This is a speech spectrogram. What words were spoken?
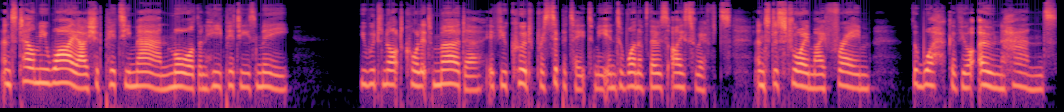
and tell me why I should pity man more than he pities me. You would not call it murder if you could precipitate me into one of those ice rifts, and destroy my frame, the work of your own hands.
